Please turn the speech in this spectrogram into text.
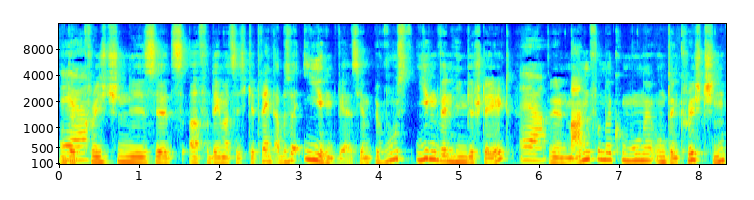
und Ja. der Christian ist jetzt, äh, von dem hat sich getrennt. Aber es war irgendwer. Sie haben bewusst irgendwen hingestellt, Ja. den Mann von der Kommune und den Christian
